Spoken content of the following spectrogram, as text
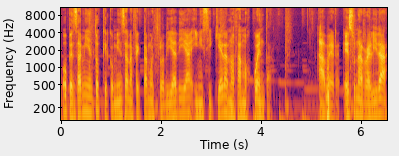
o pensamientos que comienzan a afectar nuestro día a día y ni siquiera nos damos cuenta. A ver, es una realidad.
